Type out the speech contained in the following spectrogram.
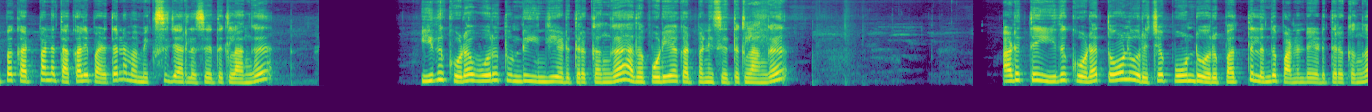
இப்போ கட் பண்ண தக்காளி பழத்தை நம்ம மிக்ஸி ஜாரில் சேர்த்துக்கலாங்க. இது கூட ஒரு துண்டு இஞ்சி எடுத்துருக்கங்க. அதை பொடியாக கட் பண்ணி சேர்த்துக்கலாங்க. அடுத்து இது கூட தோல் உரிச்ச பூண்டு ஒரு பத்துலேருந்து பன்னெண்டு எடுத்துருக்கங்க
